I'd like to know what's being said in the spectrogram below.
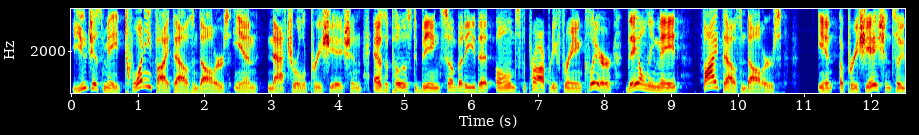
you just made $25,000 in natural appreciation as opposed to being somebody that owns the property free and clear. They only made $5,000 in appreciation. So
